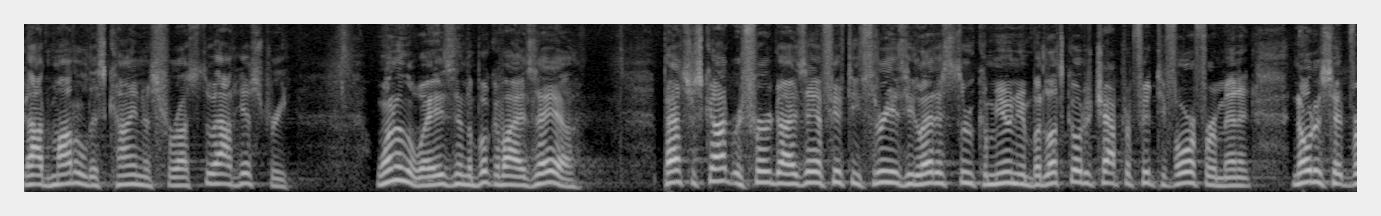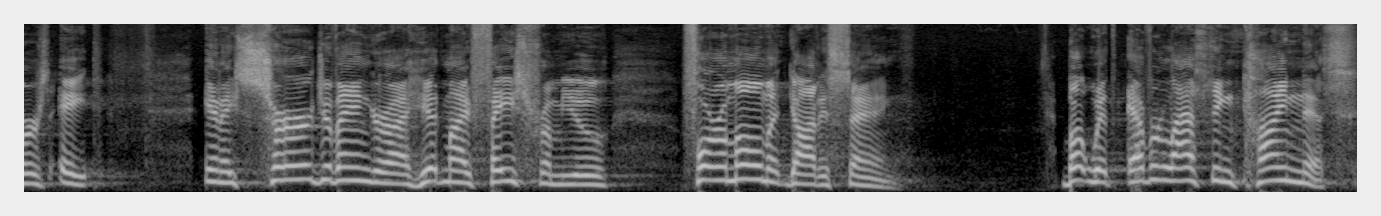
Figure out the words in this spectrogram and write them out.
God modeled this kindness for us throughout history. One of the ways in the book of Isaiah, Pastor Scott referred to Isaiah 53 as he led us through communion, but let's go to chapter 54 for a minute. Notice at verse 8 In a surge of anger, I hid my face from you for a moment, God is saying. But with everlasting kindness,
